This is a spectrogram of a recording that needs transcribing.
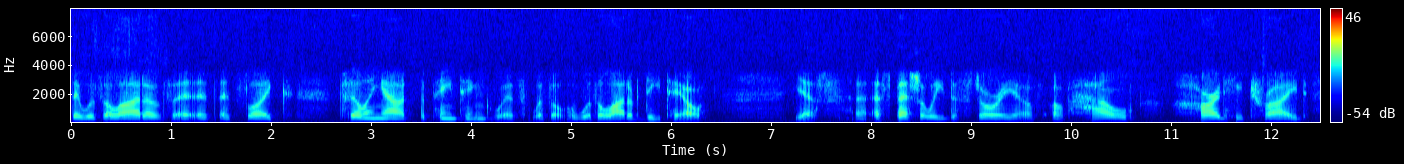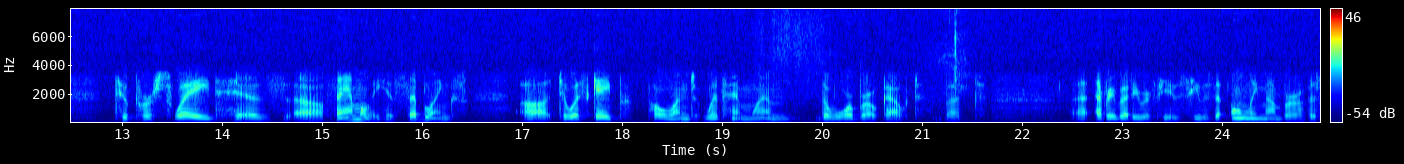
there was a lot of. Uh, it, it's like filling out the painting with with a, with a lot of detail. Yes, uh, especially the story of of how hard he tried to persuade his uh, family, his siblings, uh, to escape Poland with him when the war broke out. But uh, everybody refused. He was the only member of his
